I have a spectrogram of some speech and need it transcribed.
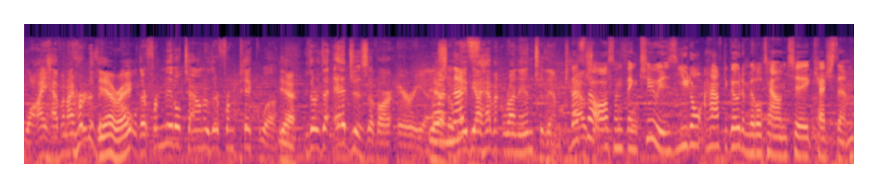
why haven't I heard of them? Yeah, right. Oh, they're from Middletown or they're from Piqua. Yeah. They're the edges of our area. Yeah. Well, So maybe I haven't run into them That's the casually. awesome thing too is you don't have to go to Middletown to catch them.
